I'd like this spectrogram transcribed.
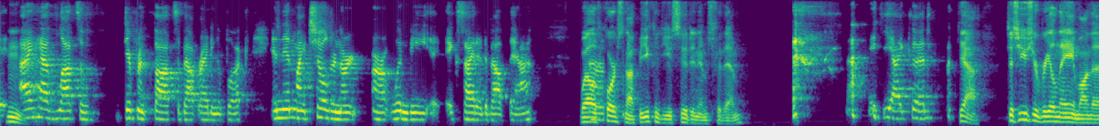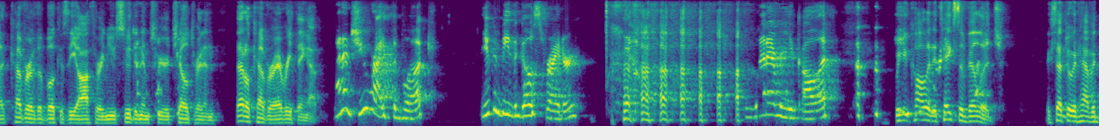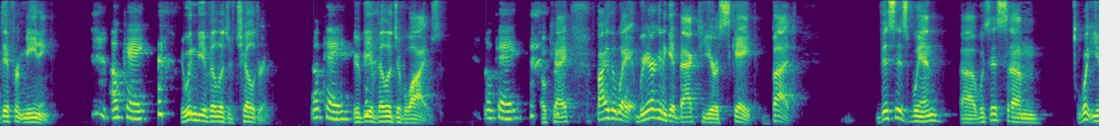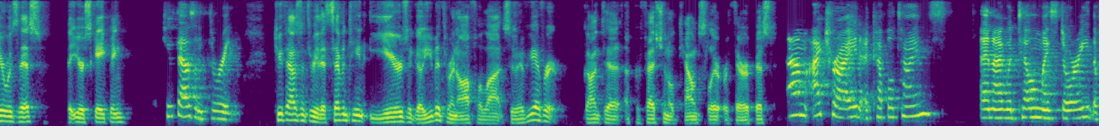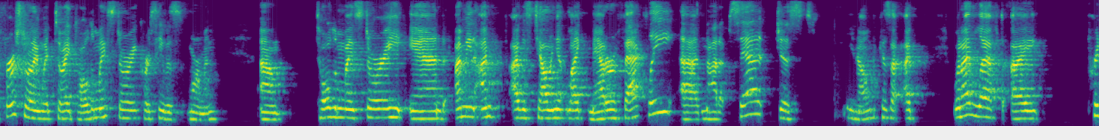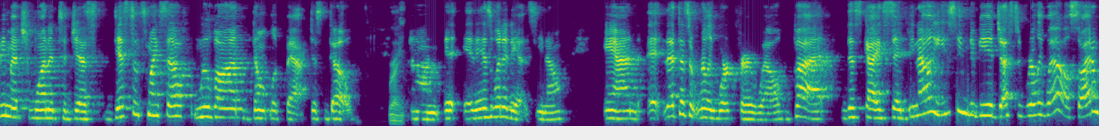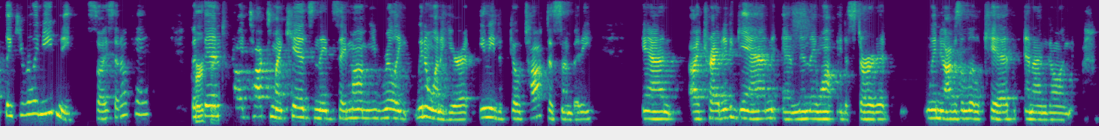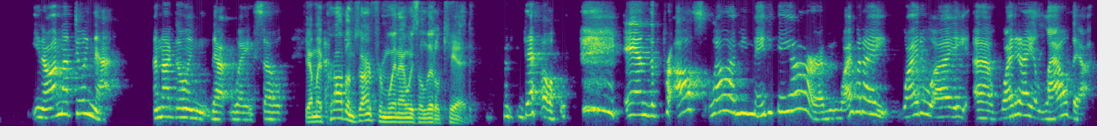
Hmm. I have lots of different thoughts about writing a book. And then my children aren't, aren't wouldn't be excited about that. Well, of uh, course not, but you could use pseudonyms for them. yeah, I could. Yeah. Just use your real name on the cover of the book as the author and use pseudonyms for your children, and that'll cover everything up. Why don't you write the book? You can be the ghostwriter. Whatever you call it. we could call it It Takes a Village, except it would have a different meaning. Okay. It wouldn't be a village of children. Okay. It would be a village of wives. Okay. okay. By the way, we are going to get back to your escape, but this is when uh, was this? Um, what year was this that you're escaping? 2003. 2003. That's 17 years ago. You've been through an awful lot. So, have you ever gone to a professional counselor or therapist? Um, I tried a couple times, and I would tell him my story. The first one I went to, I told him my story. Of course, he was Mormon. Um, told him my story and i mean i'm i was telling it like matter of factly uh, not upset just you know because I, I when i left i pretty much wanted to just distance myself move on don't look back just go. Right. Um, it, it is what it is you know? And it, that doesn't really work very well but this guy said you know you seem to be adjusted really well so i don't think you really need me. So i said okay but Perfect. then I'd talk to my kids and they'd say, Mom, you really, we don't want to hear it. You need to go talk to somebody. And I tried it again. And then they want me to start it when I was a little kid. And I'm going, you know, I'm not doing that. I'm not going that way. So, yeah, my problems aren't from when I was a little kid. no. And the, also, well, I mean, maybe they are. I mean, why would I, why do I, uh, why did I allow that?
